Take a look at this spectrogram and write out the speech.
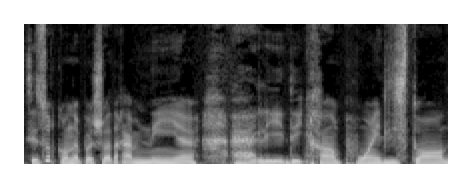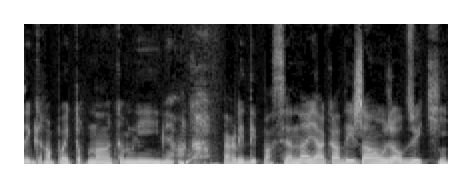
c'est sûr qu'on n'a pas le choix de ramener euh, euh, les, des grands points de l'histoire, des grands points tournants, comme les, encore parler des pensionnats. Il y a encore des gens aujourd'hui qui,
